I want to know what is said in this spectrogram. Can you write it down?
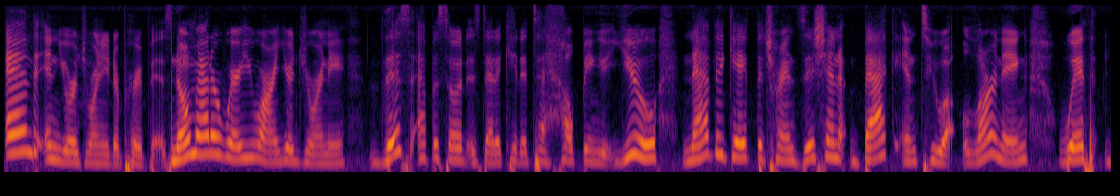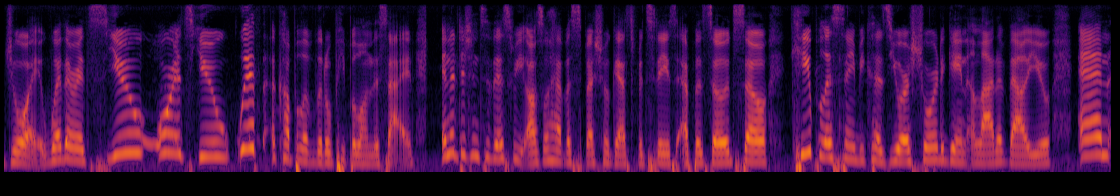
and in your journey to purpose. No matter where you are in your journey, this episode is dedicated to helping you navigate the transition back into learning with joy, whether it's you or it's you with a couple of little people on the side. In addition to this, we also have a special guest for today's episode. So keep listening because you are sure to gain a lot of value and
